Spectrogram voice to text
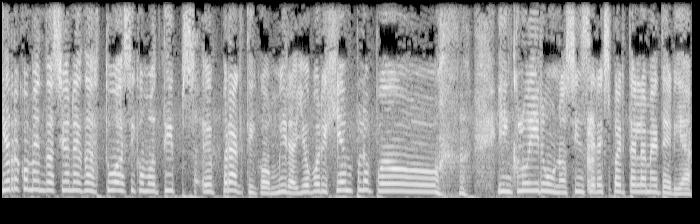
¿Qué recomendaciones das tú así como tips eh, prácticos? Mira, yo por ejemplo puedo incluir uno sin ser experta en la materia.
